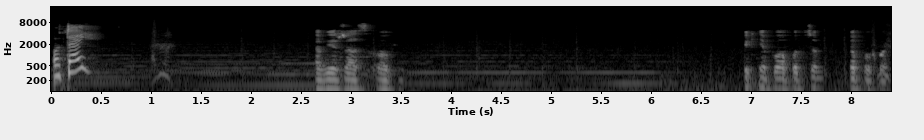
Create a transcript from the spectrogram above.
O tej? Ta wieża z ognia. nie była potrzebna do pokoju.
